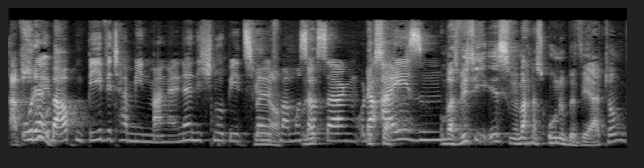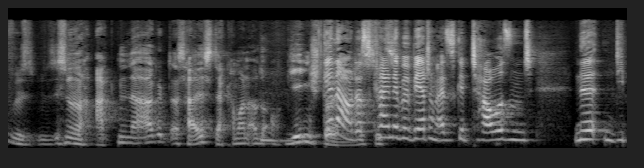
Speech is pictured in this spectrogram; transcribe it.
Absolut. Oder überhaupt einen B-Vitaminmangel, ne? nicht nur B12, genau. man muss das, auch sagen, oder exakt. Eisen. Und was wichtig ist, wir machen das ohne Bewertung, es ist nur nach Aktenlage, das heißt, da kann man also auch gegensteuern. Genau, das ist keine Bewertung, also es gibt tausend ne, die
